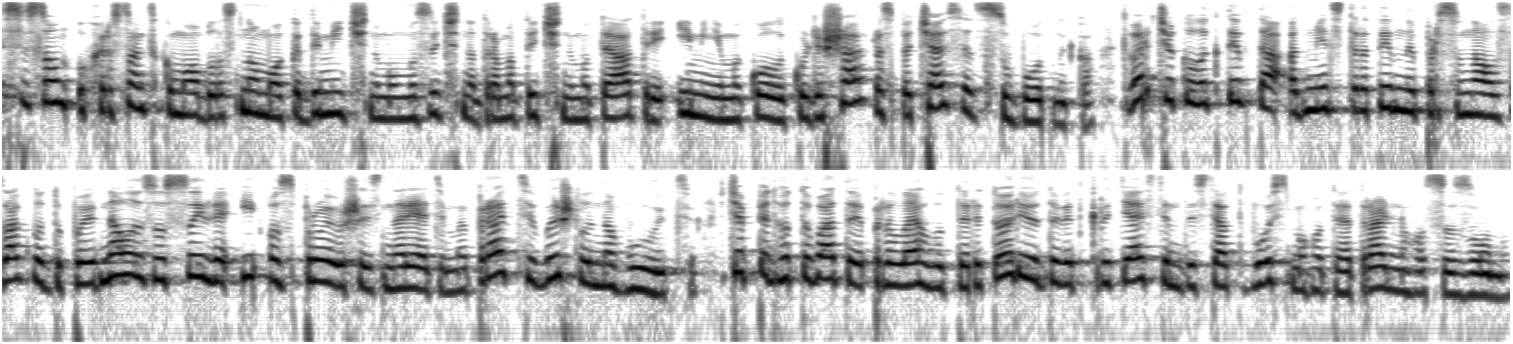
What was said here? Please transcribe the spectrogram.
сезон у Херсонському обласному академічному музично-драматичному театрі імені Миколи Куліша розпочався з суботника. Творчий колектив та адміністративний персонал закладу поєднали зусилля і, озброївшись знарядями праці, вийшли на вулицю, щоб підготувати прилеглу територію до відкриття 78-го театрального сезону.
